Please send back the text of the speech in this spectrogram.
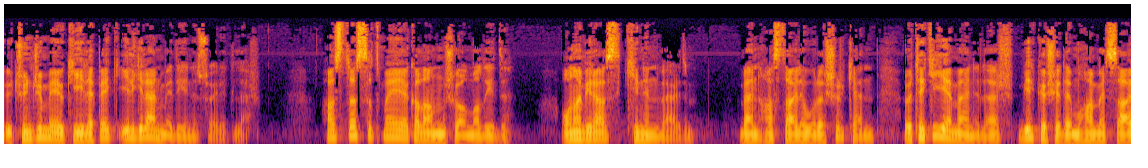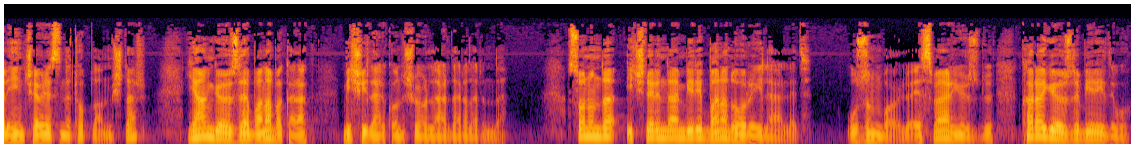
üçüncü mevkiiyle pek ilgilenmediğini söylediler. Hasta sıtmaya yakalanmış olmalıydı. Ona biraz kinin verdim. Ben hastayla uğraşırken öteki Yemeniler bir köşede Muhammed Salih'in çevresinde toplanmışlar. Yan gözle bana bakarak bir şeyler konuşuyorlardı aralarında. Sonunda içlerinden biri bana doğru ilerledi. Uzun boylu, esmer yüzlü, kara gözlü biriydi bu.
